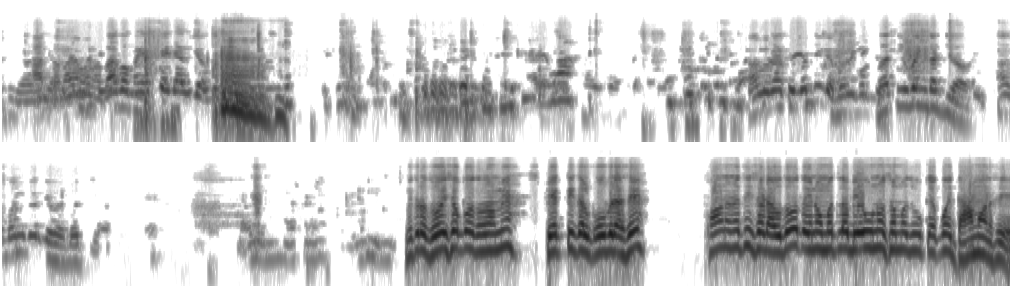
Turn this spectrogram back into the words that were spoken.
આવી જાઓ. ચાલુ રાખવું બધી કે બત્તી બંધ કરી દો? હા બંધ કરી દો હવે બત્તી મિત્રો જોઈ શકો છો તમે સ્પેક્ટિકલ કોબરા છે. ફણ નથી ચડાવતો તો એનો મતલબ એવું ન સમજવું કે કોઈ ધામણ છે.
